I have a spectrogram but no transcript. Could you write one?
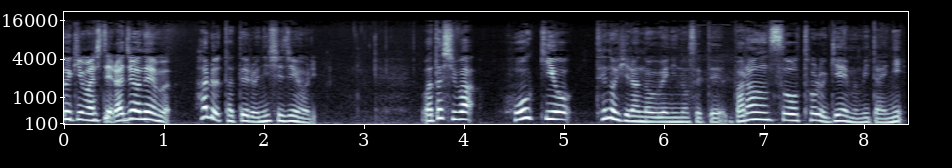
続きましてラジオネーム春立てる西陣織私はほうきを手のひらの上に乗せてバランスを取るゲームみたいに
